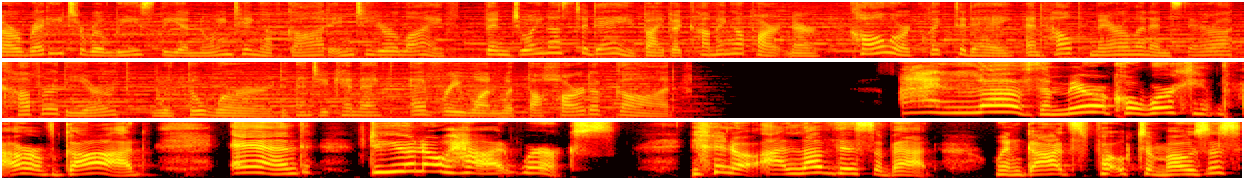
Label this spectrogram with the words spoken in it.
are ready to release the anointing of God into your life, then join us today by becoming a partner. Call or click today and help Marilyn and Sarah cover the earth with the Word and to connect everyone with the heart of God. I love the miracle working power of God. And do you know how it works? You know, I love this about when God spoke to Moses,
